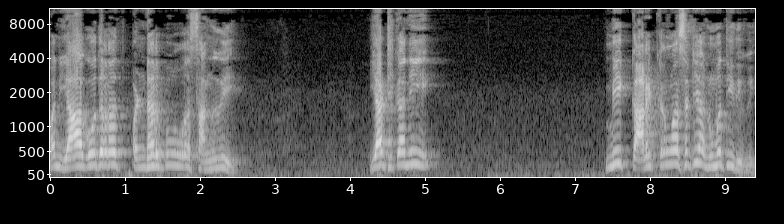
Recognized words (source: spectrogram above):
पण या अगोदरच पंढरपूर व सांगली या ठिकाणी मी कार्यक्रमासाठी अनुमती दिली.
